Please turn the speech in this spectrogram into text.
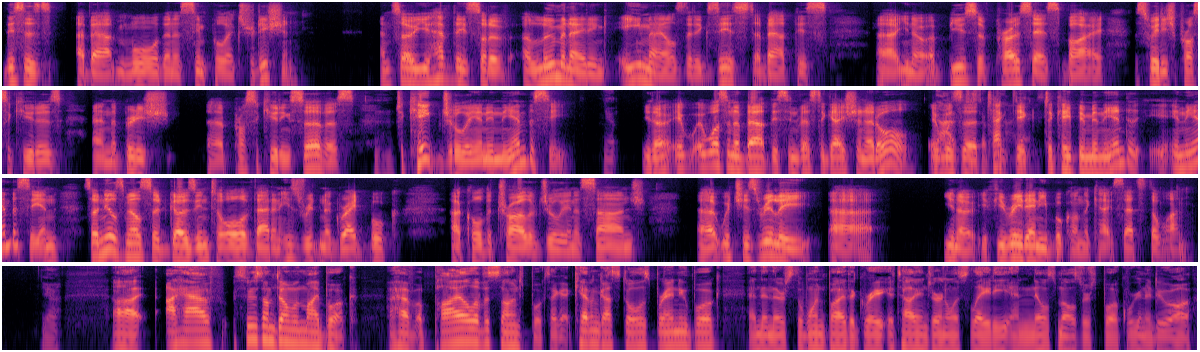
This is about more than a simple extradition. And so you have these sort of illuminating emails that exist about this, uh, you know, abusive process by the Swedish prosecutors and the British uh, prosecuting service mm-hmm. to keep Julian in the embassy. Yep. You know, it, it wasn't about this investigation at all. It no, was a, a tactic to keep him in the end, in the embassy. And so Nils Melzer goes into all of that, and he's written a great book uh, called "The Trial of Julian Assange." uh, which is really, uh, you know, if you read any book on the case, that's the one. Yeah. Uh, I have, as soon as I'm done with my book, I have a pile of Assange books. I got Kevin Gosztola's brand new book, and then there's the one by the great Italian journalist lady and Nils Melzer's book. We're to do a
